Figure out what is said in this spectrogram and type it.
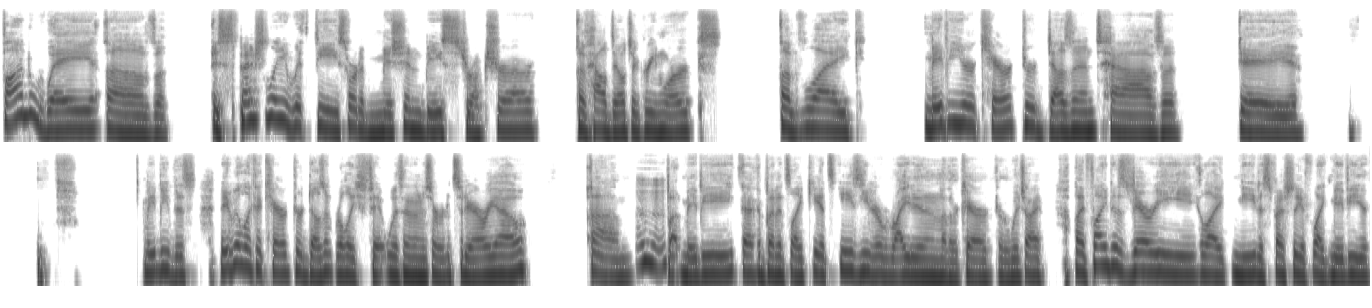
fun way of especially with the sort of mission based structure of how delta green works of like maybe your character doesn't have a maybe this maybe like a character doesn't really fit within a certain scenario um Mhm. but maybe uh, but it's like it's easy to write in another character which i i find is very like neat especially if like maybe your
